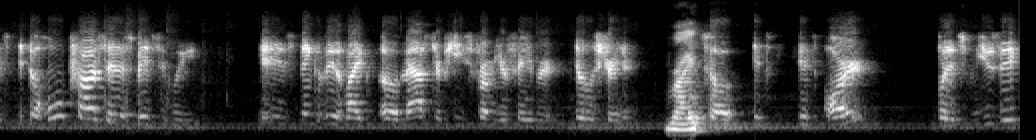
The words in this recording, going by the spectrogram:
it's the whole process basically is think of it like a masterpiece from your favorite illustrator. Right. So it's it's art, but it's music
